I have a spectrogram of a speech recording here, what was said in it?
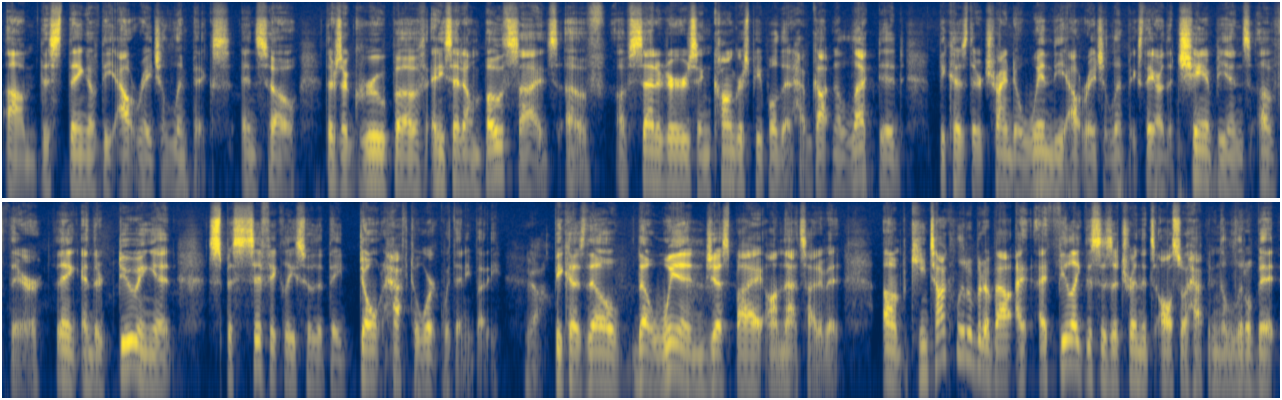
um, this thing of the outrage Olympics. And so there's a group of, and he said on both sides of, of senators and congresspeople that have gotten elected because they're trying to win the outrage Olympics. They are the champions of their thing, and they're doing it specifically so that they don't have to work with anybody. Yeah. Because they'll they'll win just by on that side of it. Um, can you talk a little bit about? I, I feel like this is a trend that's also happening a little bit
